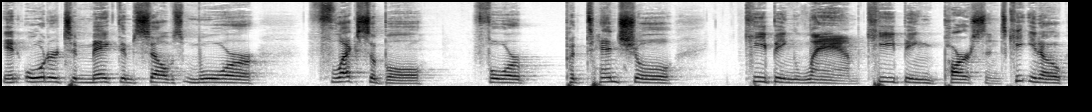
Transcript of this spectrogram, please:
in order to make themselves more flexible for potential keeping Lamb, keeping Parsons, keep, you know,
